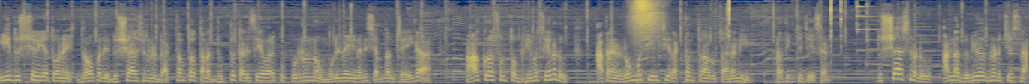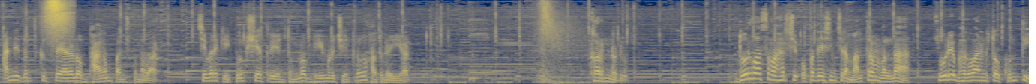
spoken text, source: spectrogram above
ఈ దుశ్చర్యతోనే ద్రౌపది దుశ్శాసనుడి రక్తంతో తన జుట్టు తడిసే వరకు కుర్రలను ముడివేయనని శబ్దం చేయగా ఆక్రోశంతో భీమసేనుడు అతని రొమ్ము చీల్చి రక్తం త్రాగుతానని ప్రతిజ్ఞ చేశాడు. దుశ్శాసనుడు అన్న దుర్యోధనుడు చేసిన అన్ని దుష్కృత్యాలలో భాగం పంచుకున్నవాడు. చివరికి కురుక్షేత్ర యుద్ధంలో భీముని చేతిలో హతుడయ్యాడు. కర్ణుడు. దూర్వాస మహర్షి ఉపదేశించిన మంత్రం వలన సూర్య భగవానుడితో కుంతి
